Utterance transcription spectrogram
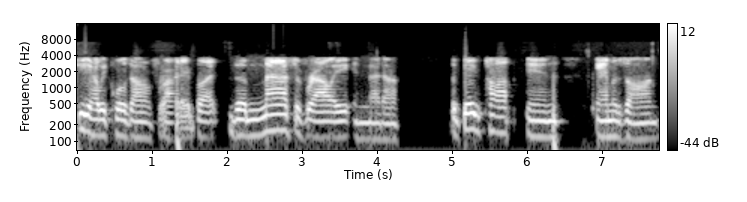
see how we close out on Friday, but the massive rally in Meta, the big pop in Amazon,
